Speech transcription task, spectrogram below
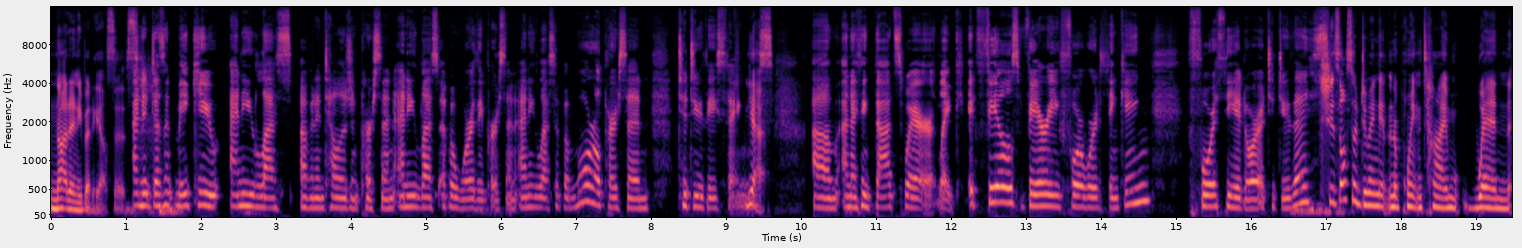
not anybody else's. And it doesn't make you any less of an intelligent person any less of a worthy person any less of a moral person to do these things. Yeah. um, and i think that's where like it feels very forward thinking for theodora to do this. She's also doing it in a point in time when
